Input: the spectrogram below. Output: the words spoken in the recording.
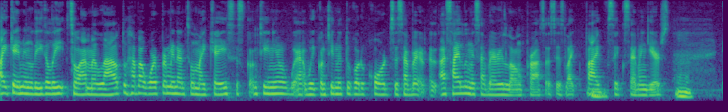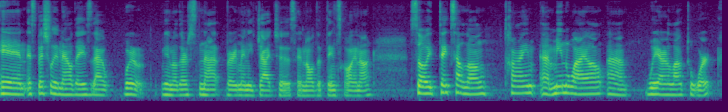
I came in legally, so I'm allowed to have a work permit until my case is continued. We- We continue to go to courts. It's a very, asylum is a very long process. It's like 5 six, seven years, and especially nowadays that we're, you know, there's not very many judges and all the things going on, so it takes a long time. Uh, meanwhile, uh, we are allowed to work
